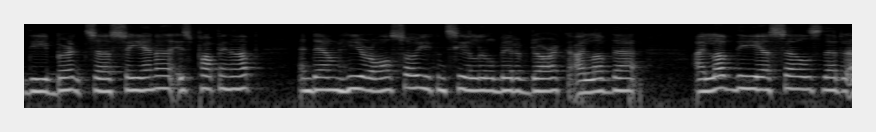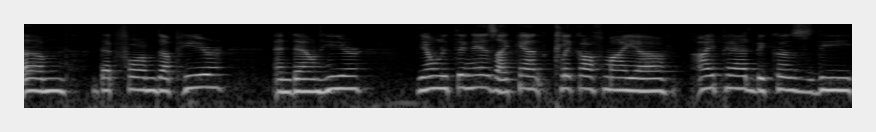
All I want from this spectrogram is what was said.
the burnt uh, sienna is popping up. And down here also you can see a little bit of dark. I love that. I love the uh, cells that um, that formed up here and down here. The only thing is I can't click off my uh, iPad because the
